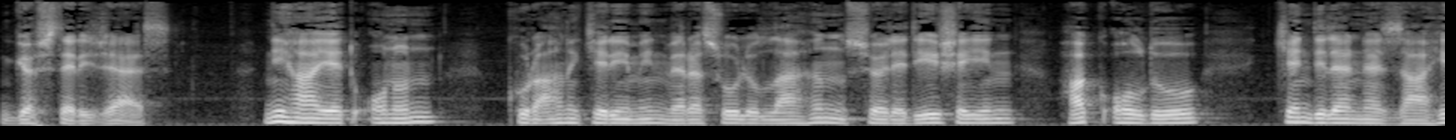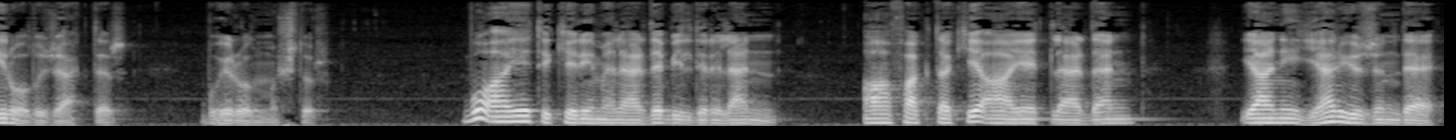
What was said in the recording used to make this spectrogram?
göstereceğiz. Nihayet onun Kur'an-ı Kerim'in ve Resulullah'ın söylediği şeyin hak olduğu kendilerine zahir olacaktır buyurulmuştur. Bu ayet-i kerimelerde bildirilen afaktaki ayetlerden yani yeryüzünde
